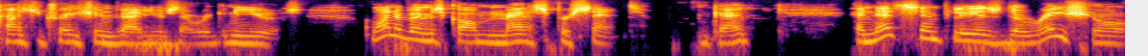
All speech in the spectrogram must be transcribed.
concentration values that we're going to use. One of them is called mass percent, okay? And that simply is the ratio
